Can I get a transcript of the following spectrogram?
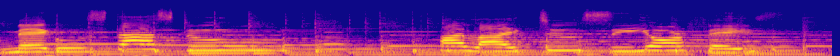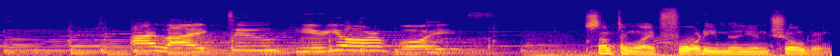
Me gustas tú. I like to see your face. I like to hear your voice. Something like 40 million children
